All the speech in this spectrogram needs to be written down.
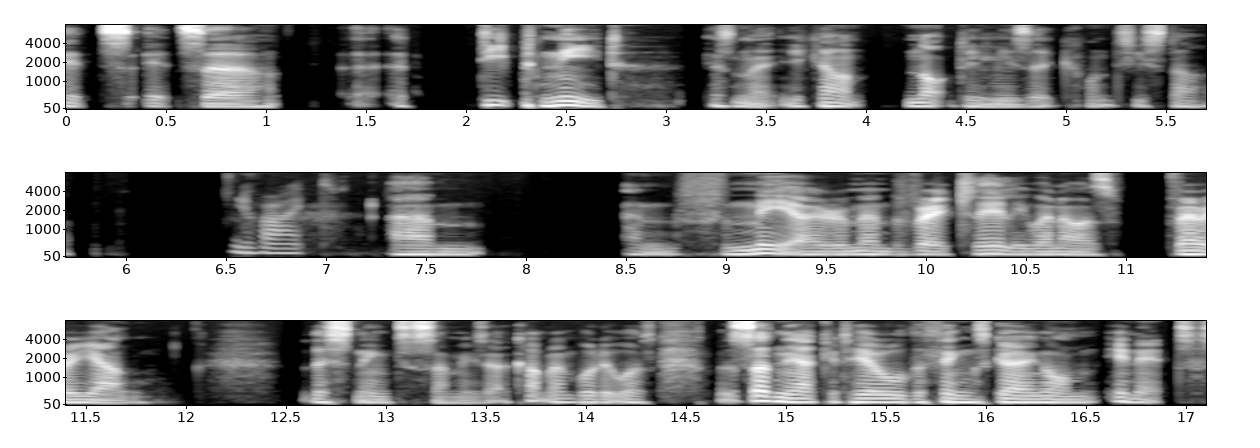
It's it's a, a deep need, isn't it? You can't not do Mm. music once you start. you're right Um, and for me, I remember very clearly when I was very young, listening to some music. I can't remember what it was, but suddenly I could hear all the things going on in it.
